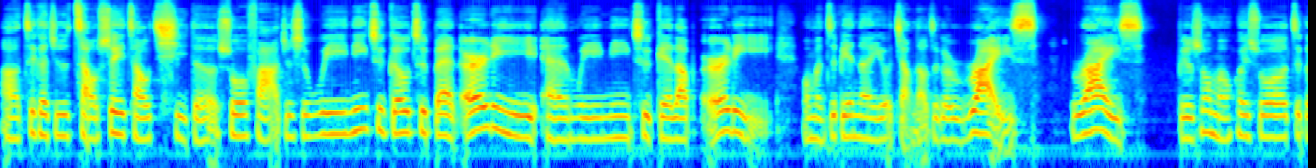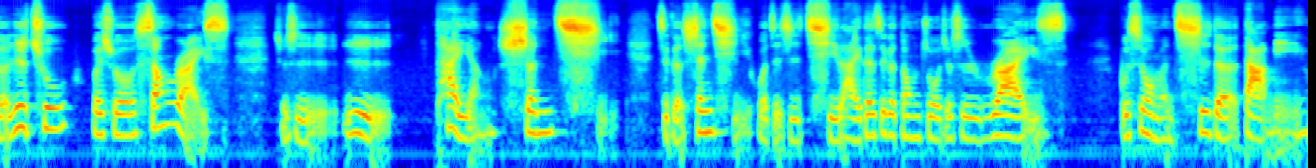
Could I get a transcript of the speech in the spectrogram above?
啊，这个就是早睡早起的说法，就是 we need to go to bed early and we need to get up early。我们这边呢有讲到这个 rise，rise，比如说我们会说这个日出，会说 sunrise，就是日太阳升起，这个升起或者是起来的这个动作就是 rise，不是我们吃的大米。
